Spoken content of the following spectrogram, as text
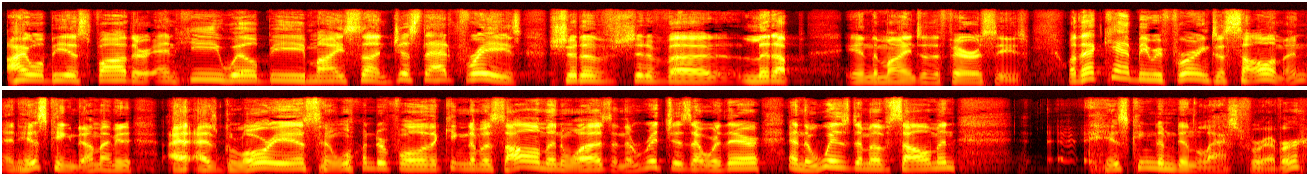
I will be his father, and he will be my son. Just that phrase should have, should have uh, lit up in the minds of the Pharisees. Well, that can't be referring to Solomon and his kingdom. I mean, as glorious and wonderful the kingdom of Solomon was, and the riches that were there, and the wisdom of Solomon, his kingdom didn't last forever.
